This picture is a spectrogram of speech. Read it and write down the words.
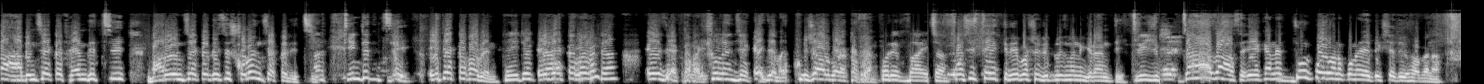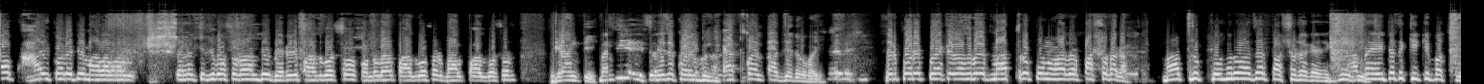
আট ইঞ্চি একটা ফ্যান দিচ্ছি বারো ইঞ্চি একটা দিচ্ছি ষোলো ইঞ্চি একটা দিচ্ছি। আর তিনটে দিচ্ছে। একটা পাবেন। এইটা একটা, এই যে একটা পাবেন। এই যে একটা ভাই। ষোলো ইঞ্চি একটা। ভাই বিশাল বড় একটা ফ্যান ওরে ভাই পঁচিশ থেকে ত্রিশ বছর রিপ্লেসমেন্ট গ্যারান্টি ত্রিশ যা যা আছে এখানে চুল পরিমাণ কোনো এদিক সেদিক হবে না। সব হাই কোয়ালিটি মালামাল ত্রিশ বছর ওয়ারেন্টি ব্যাটারি পাঁচ বছর কন্ট্রোলার পাঁচ বছর বাল্ব পাঁচ বছর গ্যারান্টি এই যে কয়েলগুলো এক কয়েল তার দিয়ে দেবো ভাই। এরপরে প্যাকেজ আসবে মাত্র পনেরো হাজার পাঁচশো টাকা। মাত্র পনেরো হাজার পাঁচশো টাকায়। আমরা এইটাতে কি কি পাচ্ছি?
